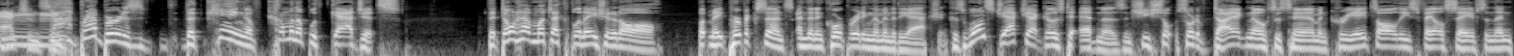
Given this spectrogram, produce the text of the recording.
action Mhm. scene. God, Brad Bird is the king of coming up with gadgets that don't have much explanation at all, but made perfect sense, and then incorporating them into the action. Because once Jack Jack goes to Edna's and she so- sort of diagnoses him and creates all these fail safes, and then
